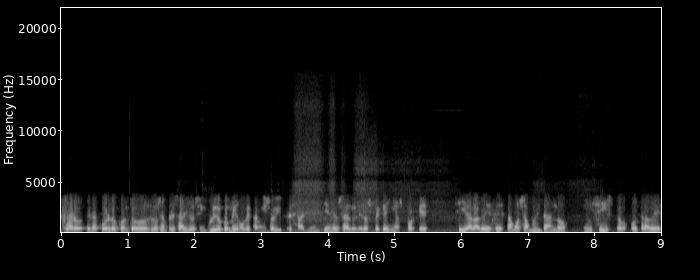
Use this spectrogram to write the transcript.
claro, de acuerdo con todos los empresarios, incluido conmigo, que también soy empresario, ¿entiendes? O sea, de los pequeños, porque si a la vez estamos aumentando, insisto, otra vez,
